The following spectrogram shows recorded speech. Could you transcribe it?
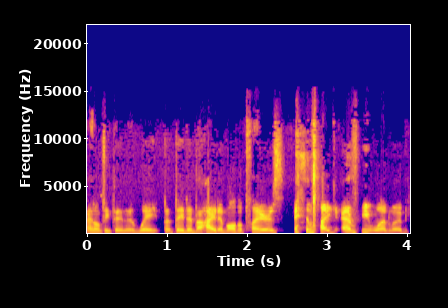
I don't think they did weight, but they did the height of all the players, and like everyone would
